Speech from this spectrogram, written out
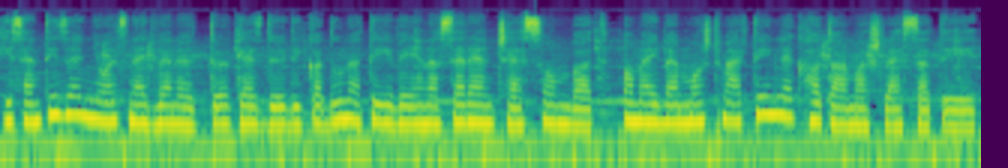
hiszen 18.45-től kezdődik a Duna tévén a Szerencse szombat, amelyben most már tényleg hatalmas lesz a tét.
